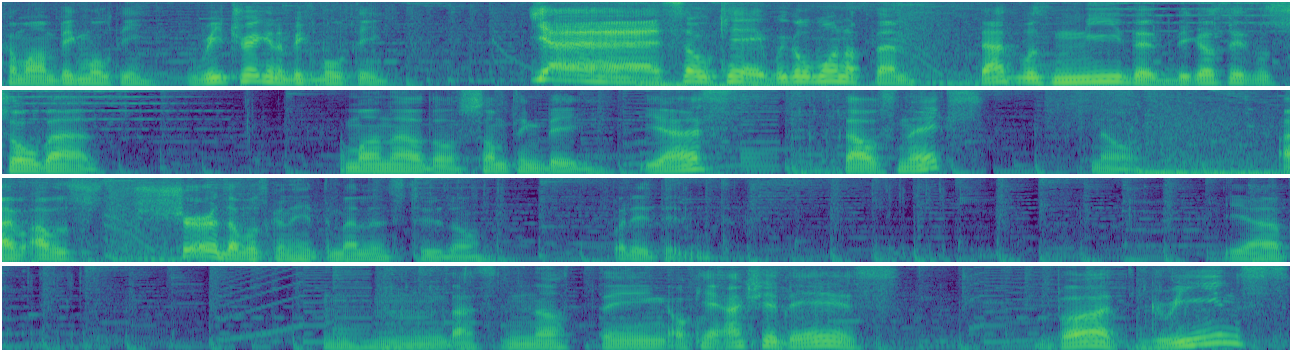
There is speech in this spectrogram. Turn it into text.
Come on, big multi. Retrig a big multi. Yes! Okay, we got one of them. That was needed because it was so bad. Come on now, though. Something big. Yes? That was next? No. I, I was sure that was gonna hit the melons too, though. But it didn't. Yep. Mm -hmm, that's nothing. Okay, actually it is. But greens?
